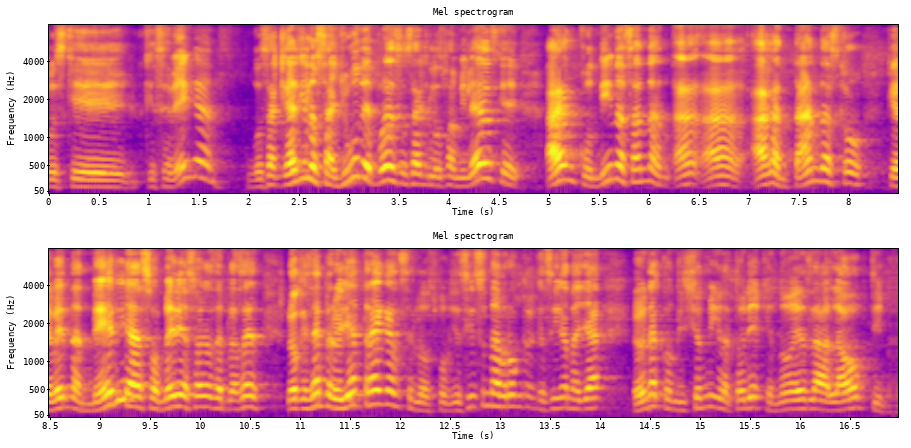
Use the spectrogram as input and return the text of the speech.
pues que, que se vengan. O sea, que alguien los ayude, pues, o sea, que los familiares que hagan cundinas, andan, hagan tandas, que vendan medias o medias horas de placer, lo que sea, pero ya tráiganselos, porque si es una bronca que sigan allá en una condición migratoria que no es la, la óptima.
